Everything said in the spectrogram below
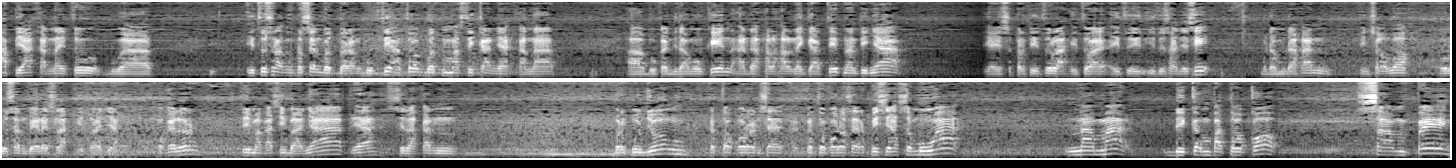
up ya karena itu buat itu 100% buat barang bukti atau buat memastikan ya karena uh, bukan tidak mungkin ada hal-hal negatif nantinya. Ya seperti itulah. Itu itu itu saja sih mudah-mudahan insya Allah urusan beres lah gitu aja. Oke lur. Terima kasih banyak ya. Silahkan berkunjung ke toko ke toko servis ya. Semua nama di keempat toko sampai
